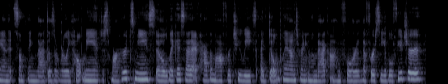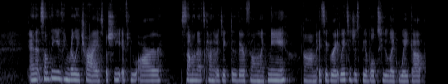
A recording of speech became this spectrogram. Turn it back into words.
and it's something that doesn't really help me. It just more hurts me. So, like I said, I've had them off for two weeks. I don't plan on turning them back on for the foreseeable future, and it's something you can really try, especially if you are someone that's kind of addicted to their phone like me. Um, it's a great way to just be able to like wake up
